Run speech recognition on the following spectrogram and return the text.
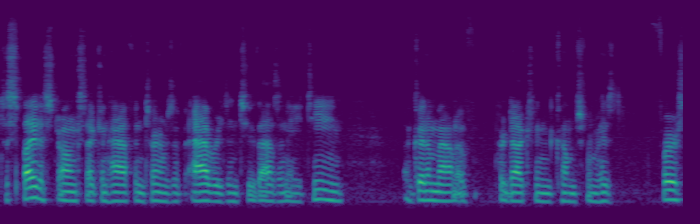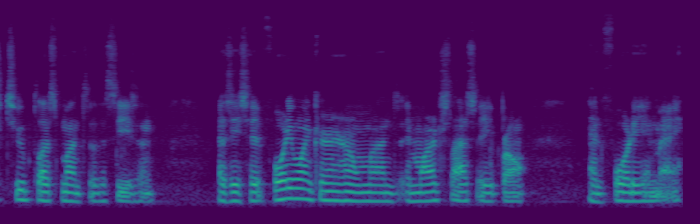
despite a strong second half in terms of average in 2018, a good amount of production comes from his first two plus months of the season, as he's hit 41 career home runs in March slash April and 40 in May.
